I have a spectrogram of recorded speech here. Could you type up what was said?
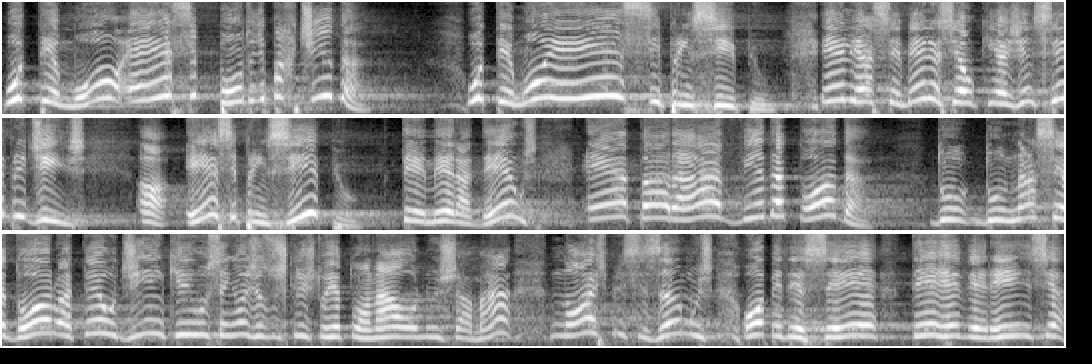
o temor é esse ponto de partida. O temor é esse princípio. Ele assemelha-se ao que a gente sempre diz. Ó, esse princípio, temer a Deus, é para a vida toda. Do, do nascedouro até o dia em que o Senhor Jesus Cristo retornar ou nos chamar, nós precisamos obedecer, ter reverência,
